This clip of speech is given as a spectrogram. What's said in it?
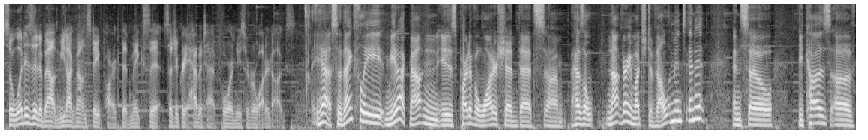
So what is it about Medoc Mountain State Park that makes it such a great habitat for Neuse River water dogs? Yeah, so thankfully Medoc Mountain is part of a watershed that's um, has a not very much development in it. And so because of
